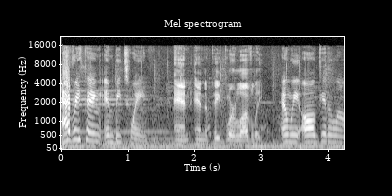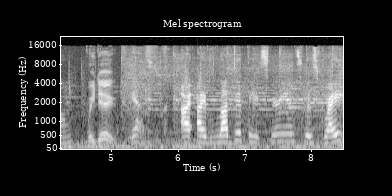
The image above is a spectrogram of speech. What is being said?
everything in between. And and the people are lovely. And we all get along. We do. Yes. I, I loved it. The experience was great.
